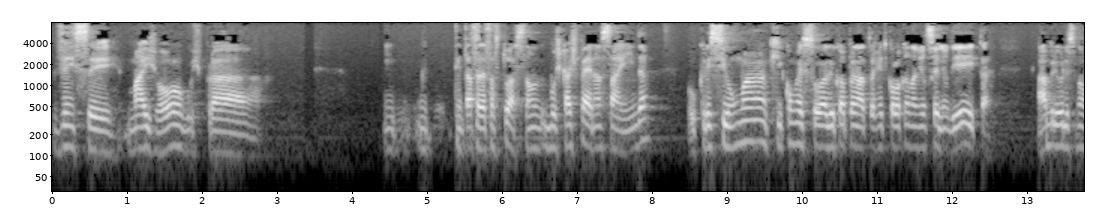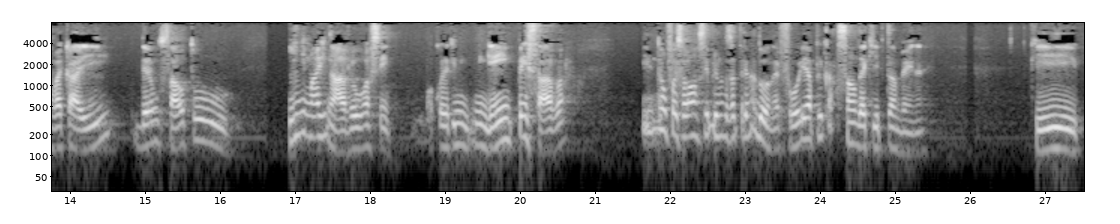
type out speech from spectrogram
vencer mais jogos, para tentar fazer essa situação, buscar esperança ainda, o Criciúma, que começou ali o campeonato, a gente colocando ali um selinho de eita, abre o olho se não vai cair, deu um salto inimaginável, assim, uma coisa que ninguém pensava. E não foi só uma simples mudança de treinador, né? Foi a aplicação da equipe também, né? Que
